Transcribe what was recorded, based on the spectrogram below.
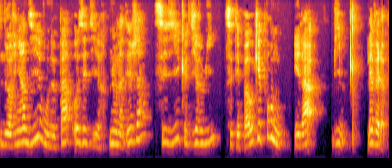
ne rien dire ou ne pas oser dire. Nous, on a déjà saisi que dire oui, c'était pas ok pour nous. Et là, bim, level up.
